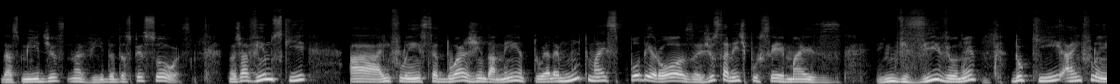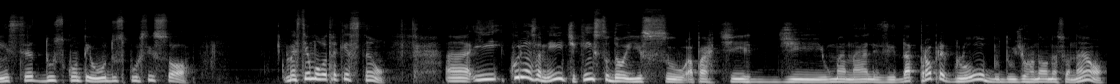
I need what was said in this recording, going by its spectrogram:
das mídias na vida das pessoas. Nós já vimos que a influência do agendamento ela é muito mais poderosa, justamente por ser mais invisível, né, do que a influência dos conteúdos por si só. Mas tem uma outra questão. Uh, e, curiosamente, quem estudou isso a partir de uma análise da própria Globo, do Jornal Nacional,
